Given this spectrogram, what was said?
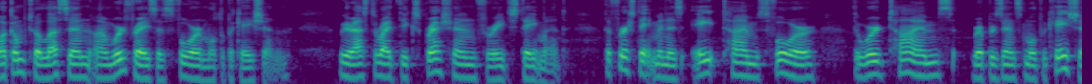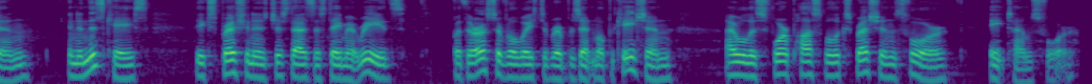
Welcome to a lesson on word phrases for multiplication. We are asked to write the expression for each statement. The first statement is 8 times 4. The word times represents multiplication, and in this case, the expression is just as the statement reads, but there are several ways to represent multiplication. I will list four possible expressions for 8 times 4.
